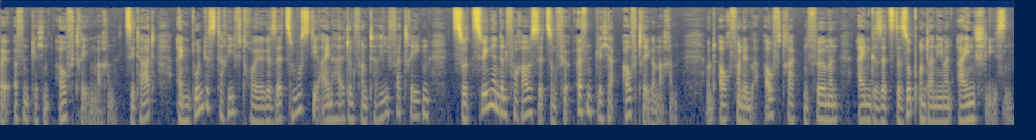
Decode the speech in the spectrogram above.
bei öffentlichen Aufträgen machen. Zitat: Ein Bundestariftreuegesetz muss die Einhaltung von Tarifverträgen zur zwingenden Voraussetzung für öffentliche Aufträge machen und auch von den beauftragten Firmen eingesetzte Subunternehmen einschließen.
